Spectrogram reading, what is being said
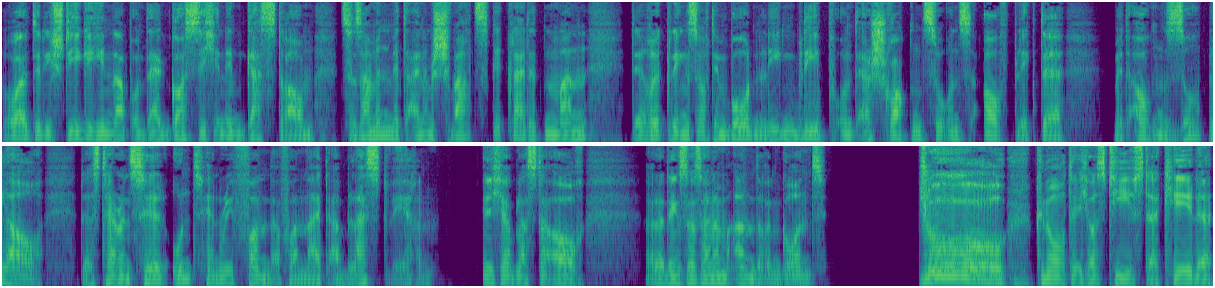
rollte die Stiege hinab und ergoss sich in den Gastraum, zusammen mit einem schwarz gekleideten Mann, der rücklings auf dem Boden liegen blieb und erschrocken zu uns aufblickte, mit Augen so blau, dass Terence Hill und Henry Fonda vor Neid erblasst wären. Ich erblasste auch, allerdings aus einem anderen Grund. Juh, knurrte ich aus tiefster Kehle,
